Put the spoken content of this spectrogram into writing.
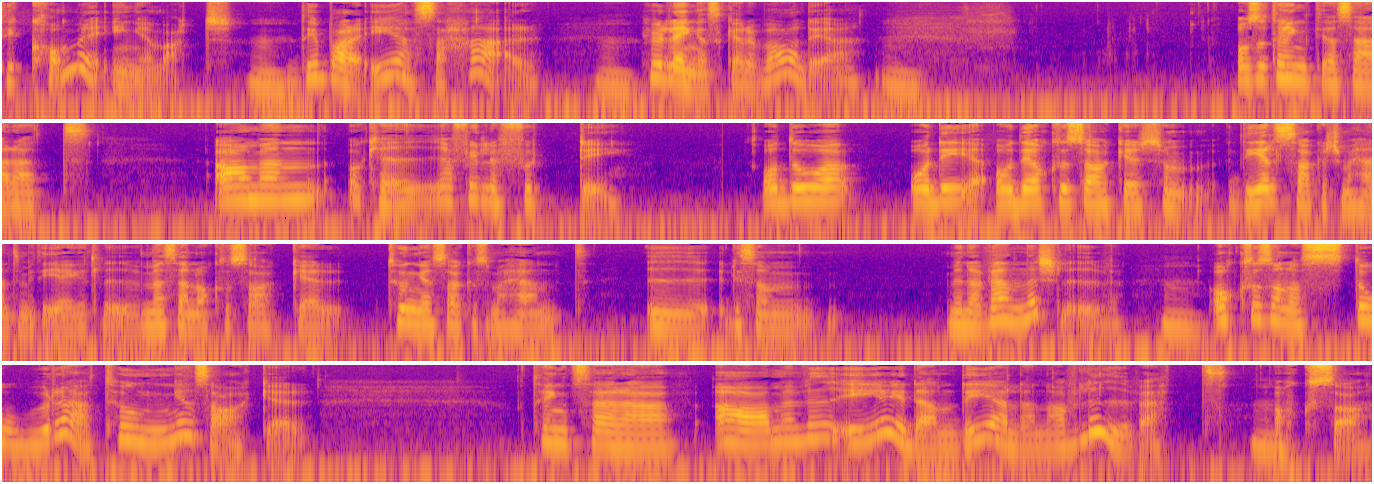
det kommer ingen vart, Mm. det bara är så här. Mm. Hur länge ska det vara det? Mm. Och så tänkte jag så här att ja men okej, jag fyller 40. Och, då, och, det, och det är också saker som, dels saker som har hänt i mitt eget liv men sen också saker, tunga saker som har hänt i liksom, mina vänners liv. Mm. Också sådana stora, tunga saker. Och tänkt så här, ja men vi är i den delen av livet Mm. också.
